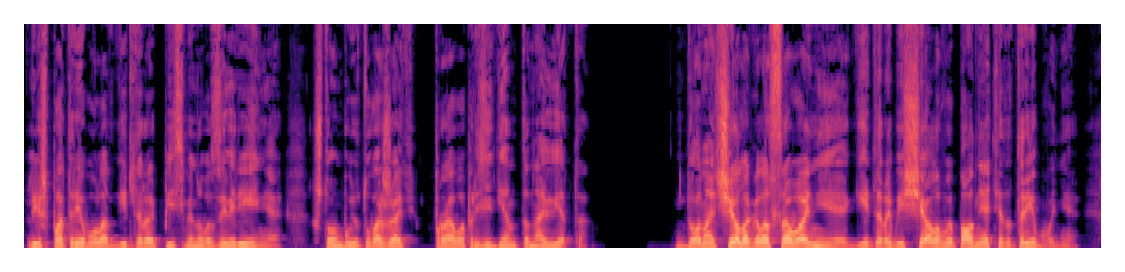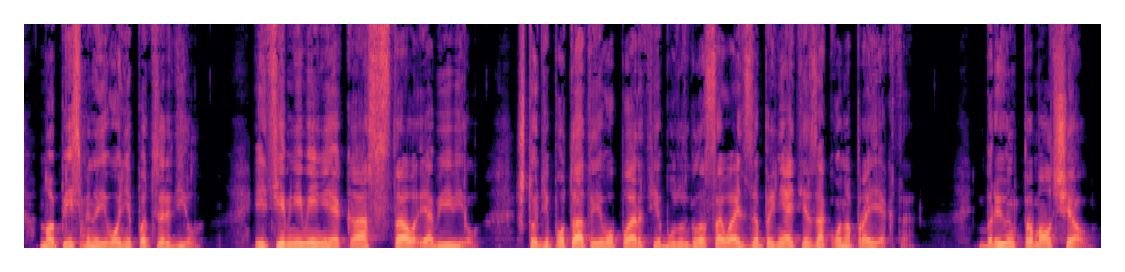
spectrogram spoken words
лишь потребовал от Гитлера письменного заверения, что он будет уважать право президента на вето. До начала голосования Гитлер обещал выполнять это требование, но письменно его не подтвердил. И тем не менее Касс встал и объявил, что депутаты его партии будут голосовать за принятие законопроекта. Брюинг промолчал,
